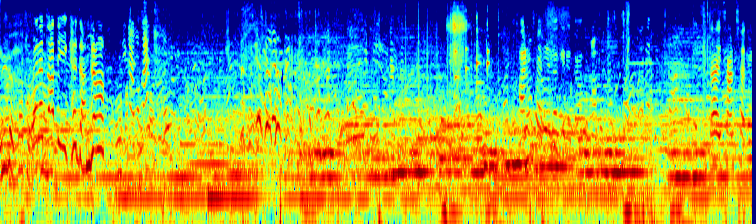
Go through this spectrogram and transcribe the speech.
მერე წადი იქედან რა. არ მიცანი დაგირეკა დაი სანჩალი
